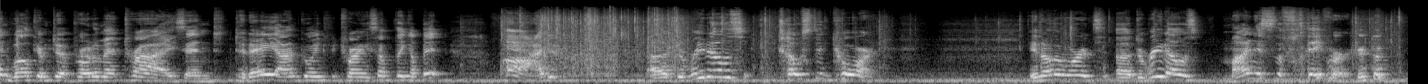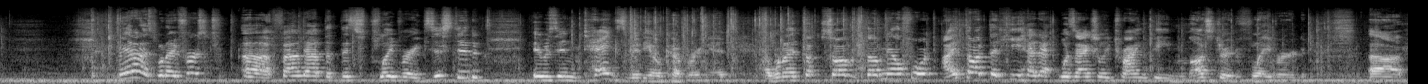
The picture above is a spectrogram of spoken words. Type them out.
and welcome to Protomet Tries. And today I'm going to be trying something a bit odd uh, Doritos toasted corn. In other words, uh, Doritos minus the flavor. to be honest, when I first uh, found out that this flavor existed, it was in Tank's video covering it. And when I saw the thumbnail for it, I thought that he had was actually trying the mustard flavored. Uh,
